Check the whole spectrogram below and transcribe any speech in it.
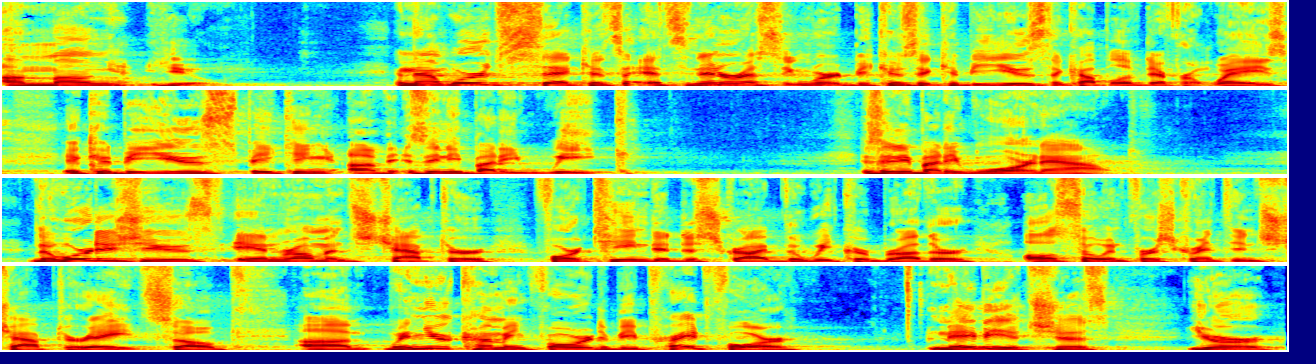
among you? And that word sick, it's, it's an interesting word because it could be used a couple of different ways. It could be used speaking of, is anybody weak? Is anybody worn out? The word is used in Romans chapter 14 to describe the weaker brother, also in 1 Corinthians chapter 8. So um, when you're coming forward to be prayed for, maybe it's just you're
